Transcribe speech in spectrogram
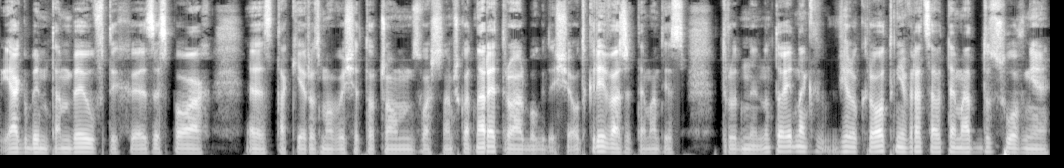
jakbym tam był w tych e, zespołach, e, takie rozmowy się toczą, zwłaszcza na przykład na retro, albo gdy się odkrywa, że temat jest trudny, no to jednak wielokrotnie wraca temat dosłownie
